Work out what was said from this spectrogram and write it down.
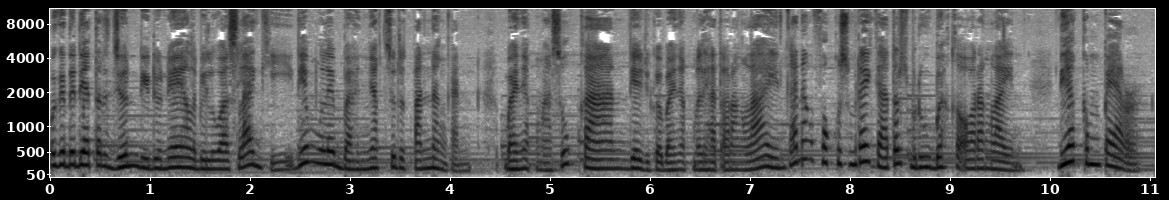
Begitu dia terjun di dunia yang lebih luas lagi dia mulai banyak sudut pandang kan. Banyak masukan dia juga banyak melihat orang lain. Kadang fokus mereka terus berubah ke orang lain. Dia compare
